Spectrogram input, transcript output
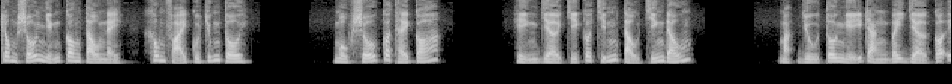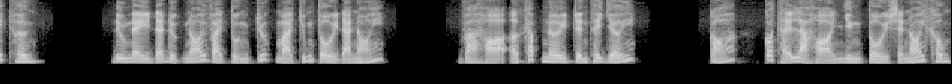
trong số những con tàu này, không phải của chúng tôi. Một số có thể có. Hiện giờ chỉ có 9 tàu chiến đấu. Mặc dù tôi nghĩ rằng bây giờ có ít hơn. Điều này đã được nói vài tuần trước mà chúng tôi đã nói. Và họ ở khắp nơi trên thế giới. Có, có thể là họ nhưng tôi sẽ nói không.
